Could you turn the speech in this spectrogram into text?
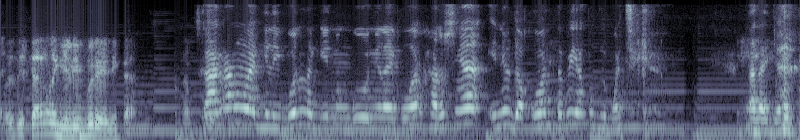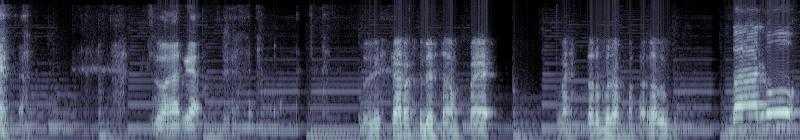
Berarti sekarang lagi libur ya ini kak? Sekarang lagi libur, lagi nunggu nilai keluar. Harusnya ini udah keluar tapi aku belum ngecek. Ntar aja. Semangat kak. Berarti sekarang sudah sampai semester berapa kak kalau? Baru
